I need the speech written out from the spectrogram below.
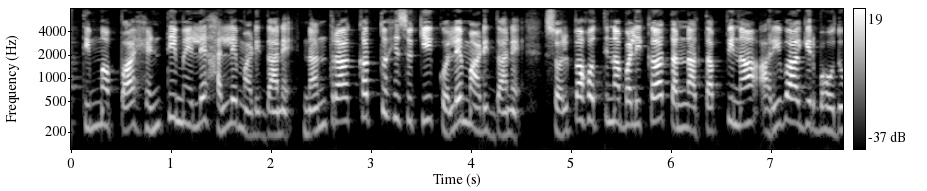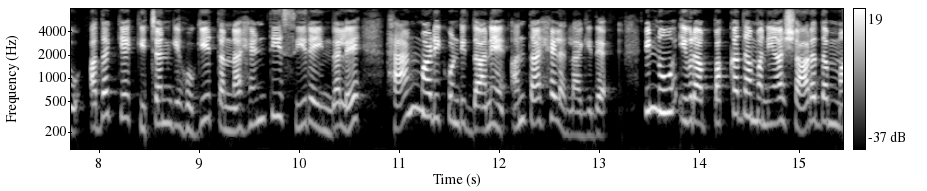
ತಿಮ್ಮಪ್ಪ ಹೆಂಡತಿ ಮೇಲೆ ಹಲ್ಲೆ ಮಾಡಿದ್ದಾನೆ. ನಂತರ ಕತ್ತು ಹಿಸುಕಿ ಕೊಲೆ ಮಾಡಿದ್ದಾನೆ. ಸ್ವಲ್ಪ ಹೊತ್ತಿನ ಬಳಿಕ ತನ್ನ ತಪ್ಪಿನ ಅರಿವಾಗಿರಬಹುದು. ಅದಕ್ಕೆ ಕಿಚನ್ಗೆ ಹೋಗಿ ತನ್ನ ಹೆಂಡತಿ ಸೀರೆಯಿಂದಲೇ ಹ್ಯಾಂಗ್ ಮಾಡಿಕೊಂಡಿದ್ದಾನೆ ಅಂತ ಹೇಳಲಾಗಿದೆ. ಇನ್ನು ಇವರ ಪಕ್ಕದ ಮನೆಯ Sharadamma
